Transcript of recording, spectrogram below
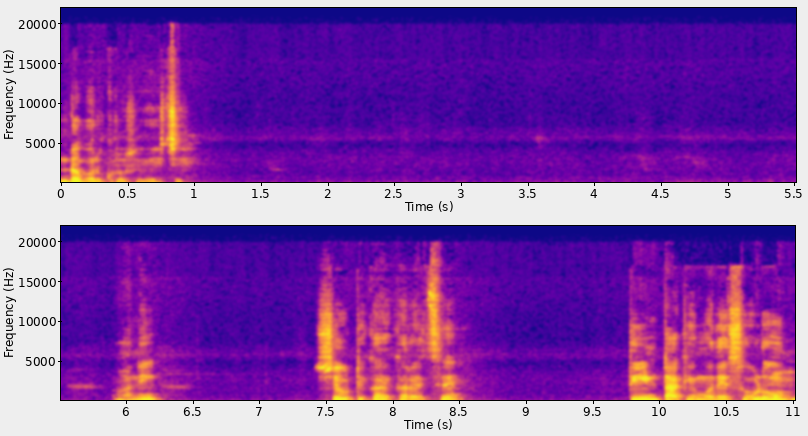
डबल क्रोशे घ्यायचे. आणि शेवटी काय करायचे तीन टाकेमध्ये सोडून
